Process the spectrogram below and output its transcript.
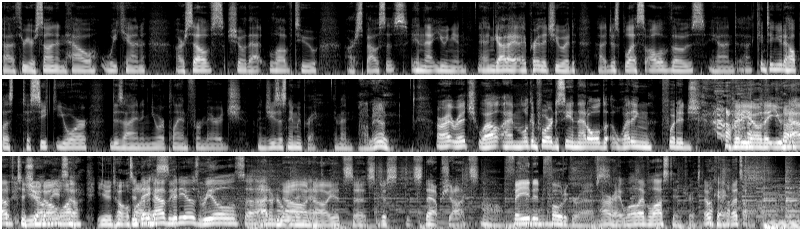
uh, through your son and how we can ourselves show that love to our spouses in that union. And God, I, I pray that you would uh, just bless all of those and uh, continue to help us to seek your design and your plan for marriage. In Jesus' name we pray. Amen. Amen. All right, Rich. Well, I'm looking forward to seeing that old wedding footage video that you have to show me. want, so, you don't did they have see- videos, reels? Uh, I don't know. No, what they had. no, it's uh, it's just snapshots, Oh, faded photographs. all right. Well, I've lost interest. Okay, let's go.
